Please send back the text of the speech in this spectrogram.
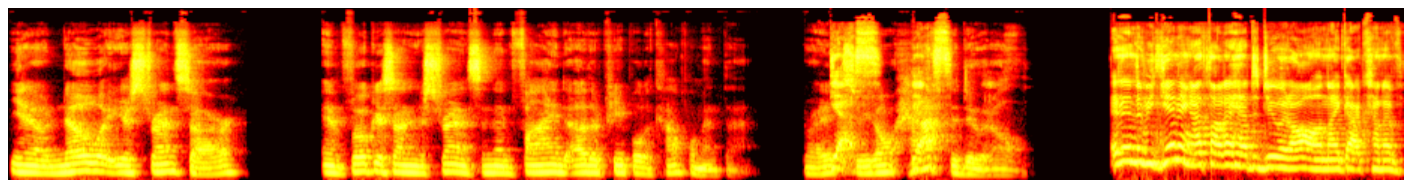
you know, know what your strengths are and focus on your strengths and then find other people to complement that. Right. Yes. So you don't have yes. to do it all. And in the beginning, I thought I had to do it all. And I got kind of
